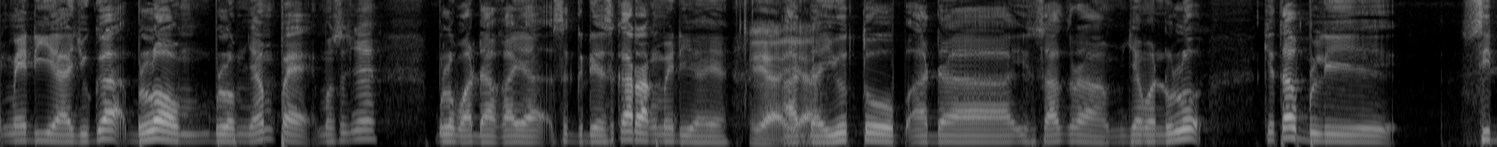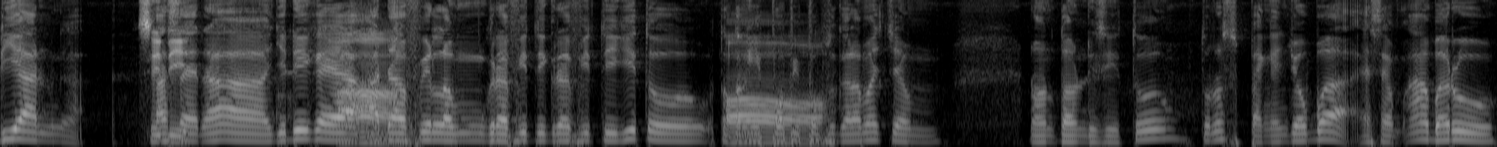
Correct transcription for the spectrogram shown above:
media juga belum belum nyampe maksudnya belum ada kayak segede sekarang media ya Iya, ada iya. YouTube ada Instagram zaman dulu kita beli CD-an nggak CD. kaset ah, jadi kayak Ah. ada film graffiti graffiti gitu tentang Oh. hip hop hip hop segala macam nonton di situ terus pengen coba SMA baru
